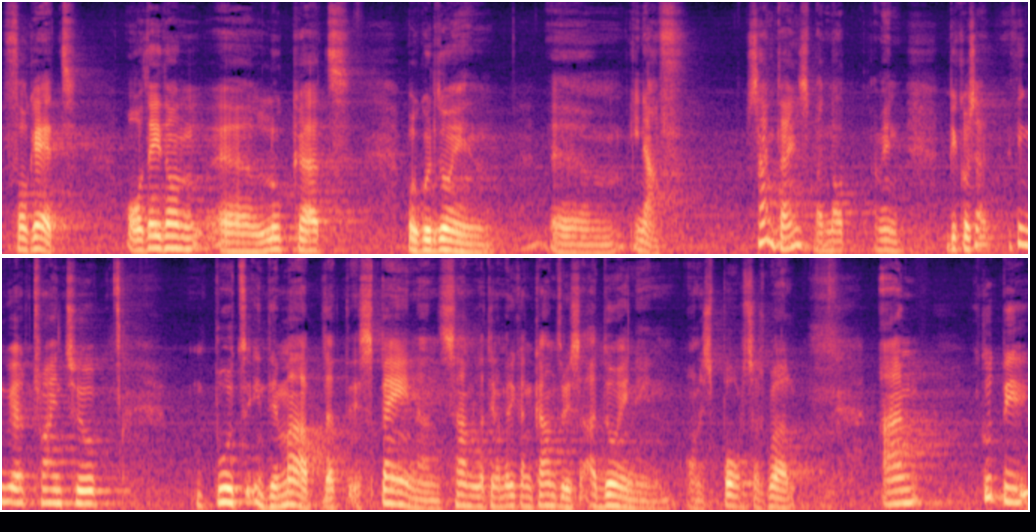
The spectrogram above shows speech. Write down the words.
forget or they don't uh, look at what we're doing um, enough. Sometimes, but not, I mean, because I think we are trying to put in the map that Spain and some Latin American countries are doing in, on sports as well. And it could be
